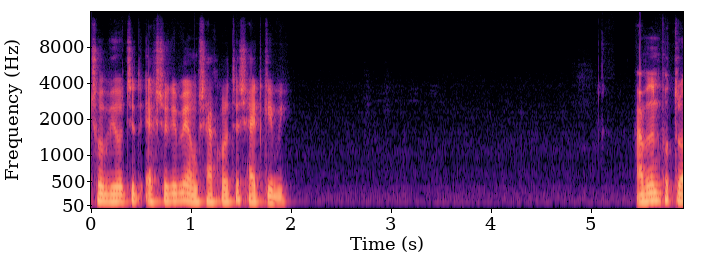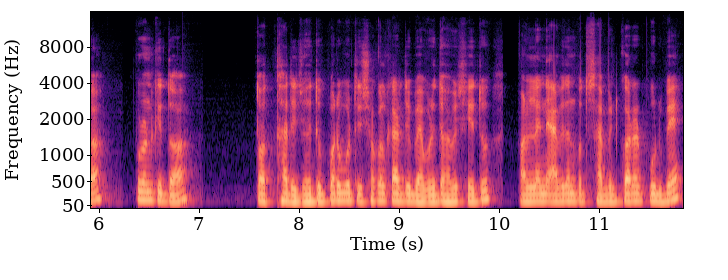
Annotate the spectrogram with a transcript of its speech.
ছবি হচ্ছে একশো কেবি এবং স্বাক্ষর হচ্ছে ষাট কেবি। আবেদনপত্র পূরণকৃত তথ্যাদি যেহেতু পরবর্তী সকল কার্যে ব্যবহৃত হবে, সেহেতু অনলাইনে আবেদনপত্র সাবমিট করার পূর্বে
